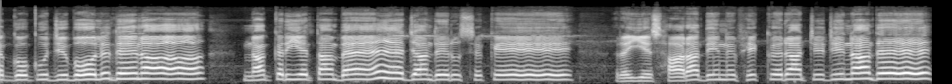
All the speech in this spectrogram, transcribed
ਅੱਗੋਂ ਕੁਝ ਬੋਲ ਦੇਣਾ ਨਾ ਕਰੀਏ ਤਾਂ ਬਹਿ ਜਾਂਦੇ ਰੁੱਸ ਕੇ ਰਹੀਏ ਸਾਰਾ ਦਿਨ ਫਿਕਰਾਂ 'ਚ ਜਿਨ੍ਹਾਂ ਦੇ,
